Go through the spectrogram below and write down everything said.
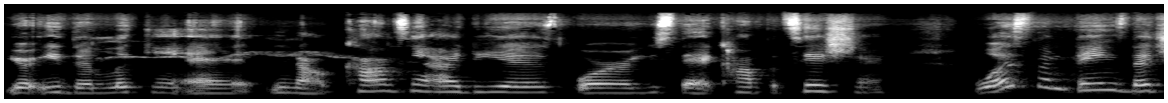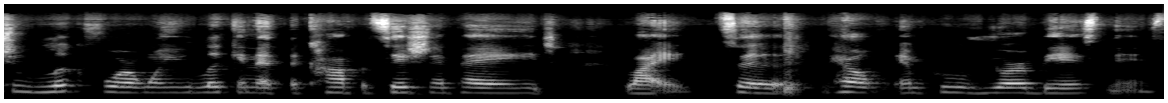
You're either looking at, you know, content ideas or you said competition. What's some things that you look for when you're looking at the competition page like to help improve your business?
